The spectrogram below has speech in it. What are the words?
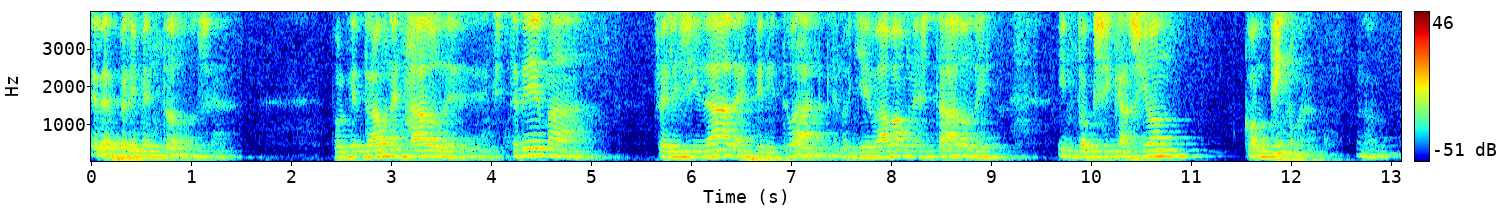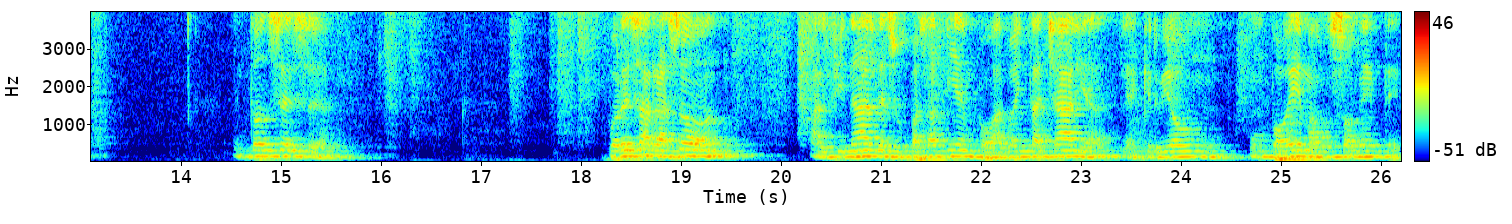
Él experimentó, o sea, porque en un estado de extrema felicidad espiritual que lo llevaba a un estado de intoxicación continua. Entonces, eh, por esa razón, al final de su pasatiempo, Advaita Charya le escribió un, poema, un sonete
